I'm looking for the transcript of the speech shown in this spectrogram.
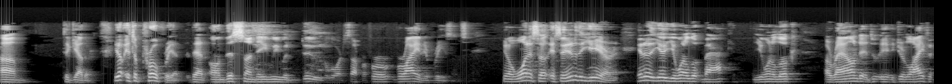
um, together. You know, it's appropriate that on this Sunday we would do the Lord's Supper for a variety of reasons. You know, one is a, it's the end of the year. End of the year, you want to look back. You want to look around at, at your life and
